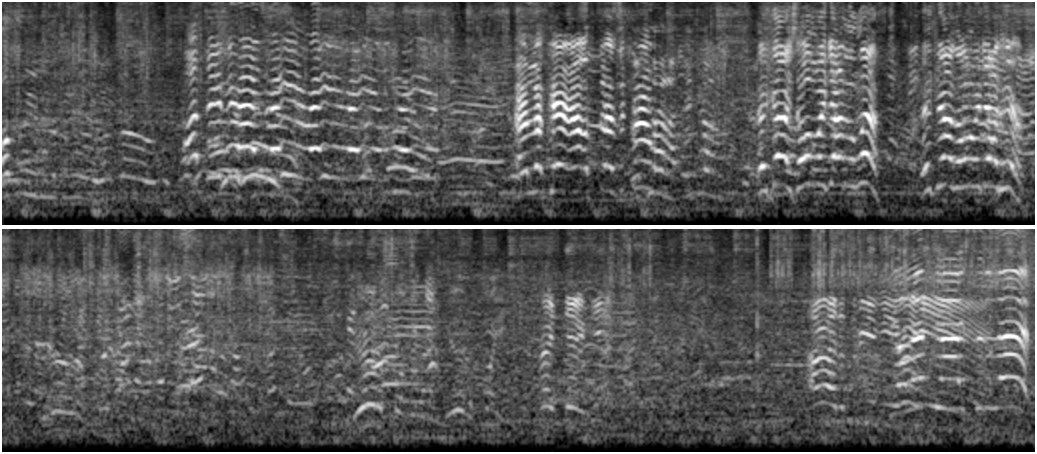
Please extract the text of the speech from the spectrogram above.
All three of you look at you. Let's go. All three of your eyes right here, right here, right here, right here. And look here, out as a group. Adriana, Adriana. Hey guys, all the way down to the left. Adriana, all the way down here. Beautiful, baby. Beautiful. Right there. yeah. All right, the three of you Go right left, guys, to the left.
